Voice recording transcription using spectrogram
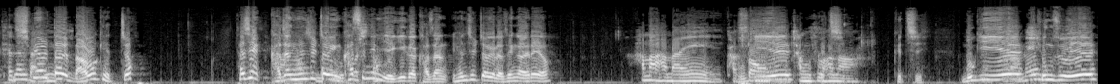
세 달. 12월 달 나오겠죠? 사실 가장 아, 현실적인 카스님 것이다. 얘기가 가장 현실적이라고 생각을 해요. 하나하나에 각성 무기일, 장수 그치. 하나. 그치. 무기일, 그다음에 흉수일,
